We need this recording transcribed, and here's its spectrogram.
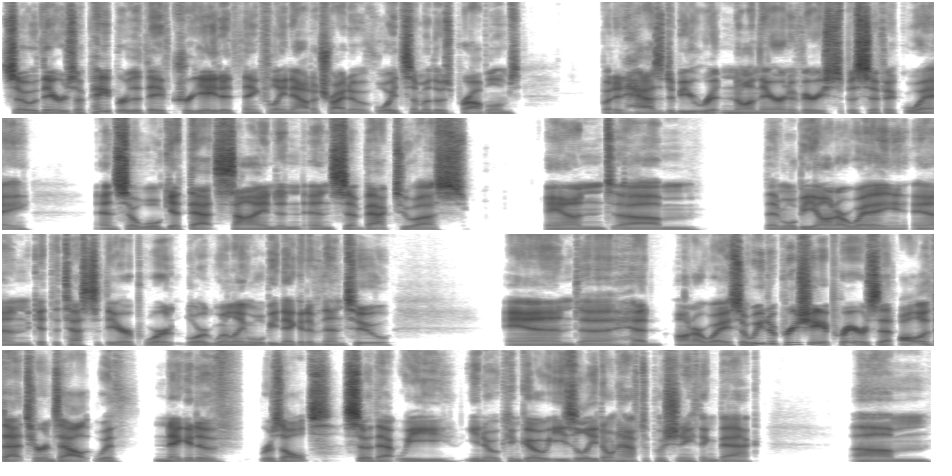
So there's a paper that they've created, thankfully, now to try to avoid some of those problems, but it has to be written on there in a very specific way. And so we'll get that signed and, and sent back to us. And um, then we'll be on our way and get the test at the airport. Lord willing, we'll be negative then too, and uh, head on our way. So we'd appreciate prayers that all of that turns out with negative results so that we, you know, can go easily, don't have to push anything back. Um,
